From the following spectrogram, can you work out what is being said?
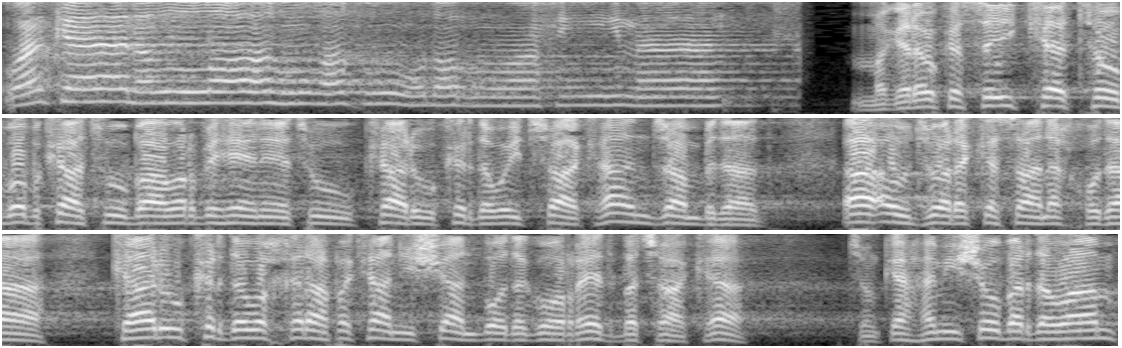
وكان الله غفورا رحيما. مەگەر ئەو کەسەی کە تەوبە بکات و باوەڕ بهێنێت و کار و کردەوەی چاک ئەنجام بدات ئا ئەو جۆرە کەسانە خوددا کار و کردەوە خراپەکانیشیان بۆ دەگۆڕێت بە چاکە. چونکە هەمیشە و بەردەوام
